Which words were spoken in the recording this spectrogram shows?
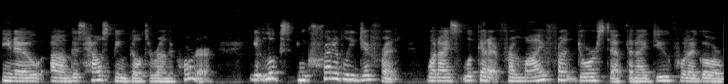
you know um, this house being built around the corner it looks incredibly different when I look at it from my front doorstep than I do when I go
